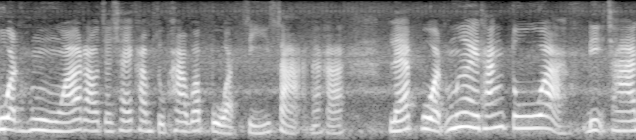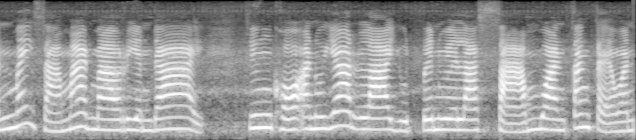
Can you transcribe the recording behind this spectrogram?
ปวดหัวเราจะใช้คำสุภาพว่าปวดศีรษะนะคะ และปวดเมื่อยทั้งตัว ดิฉันไม่สามารถมาเรียนได้ จึงขออนุญาตลาหยุดเป็นเวลา 3 วันตั้งแต่วัน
